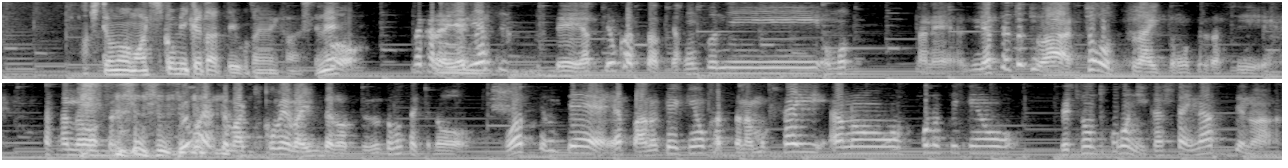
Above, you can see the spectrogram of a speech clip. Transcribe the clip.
人の巻き込み方っていうことに関してね。そうだからやりやすくて、やってよかったって本当に思ったね。やってる時は超辛いと思ってたし、あの どうやって巻き込めばいいんだろうってずっと思ってたけど、終わってみて、やっぱあの経験良かったな、もう一回、あのこの経験を別のところに生かしたいなっていうのは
